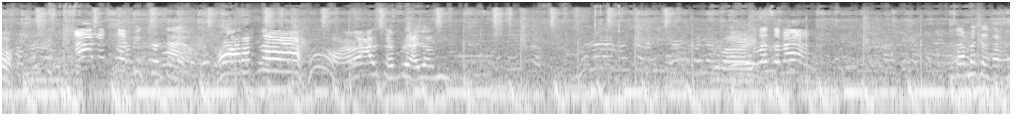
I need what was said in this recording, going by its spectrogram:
Ah, let's have picture tayo. Ah, harap na. Oh, ah, siyempre, ayan. Bye-bye. Sama-sama. Sama siya, sama.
